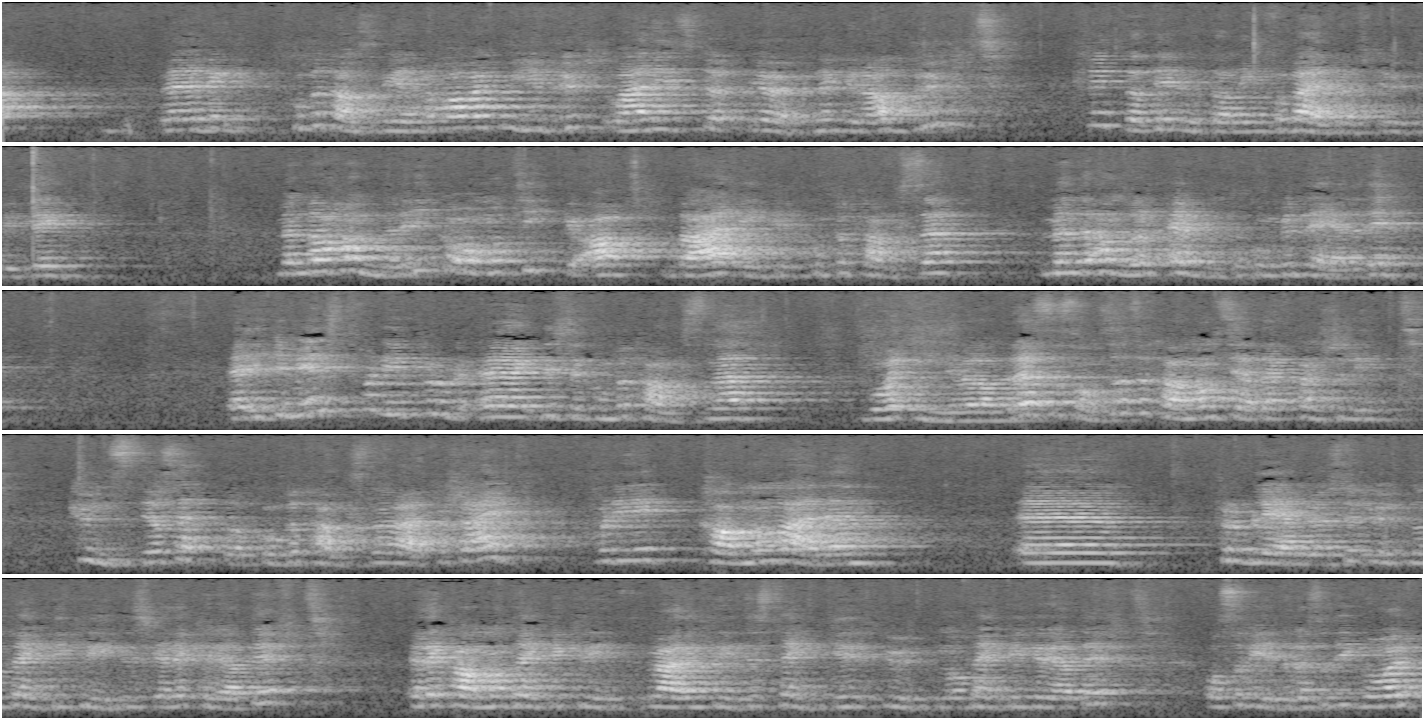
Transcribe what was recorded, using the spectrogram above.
eh, Kompetansebegrepet har vært mye brukt, og er i økende grad brukt, knytta til utdanning for bærekraftig utvikling. Men da handler det ikke om å tikke av hver enkelt kompetanse, men det handler om evnen til å kombinere dem. Eh, ikke minst fordi eh, disse kompetansene går inn i hverandre. så Sånn sett så kan man si at det er kanskje litt kunstig å sette opp kompetansene hver for seg. Fordi kan man være en eh, problemløser uten å tenke kritisk eller kreativt? Eller kan man være en kritisk tenker uten å tenke kreativt? Og så, videre. så de går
